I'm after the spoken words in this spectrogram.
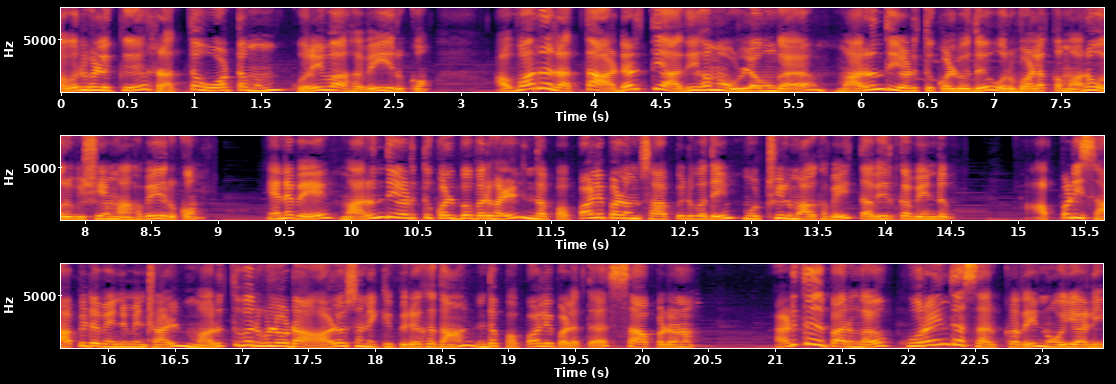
அவர்களுக்கு ரத்த ஓட்டமும் குறைவாகவே இருக்கும். அவ்வாறு ரத்த அடர்த்தி அதிகமாக உள்ளவங்க மருந்து எடுத்துக்கொள்வது ஒரு வழக்கமான ஒரு விஷயமாகவே இருக்கும். எனவே மருந்து எடுத்துக்கொள்பவர்கள் இந்த பப்பாளி பழம் சாப்பிடுவதை முற்றிலுமாகவே தவிர்க்க வேண்டும். அப்படி சாப்பிட வேண்டுமென்றால் மருத்துவர்களோட ஆலோசனைக்கு பிறகுதான் இந்த பப்பாளி பழத்தை சாப்பிடணும். அடுத்தது பாருங்க குறைந்த சர்க்கரை நோயாளி.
